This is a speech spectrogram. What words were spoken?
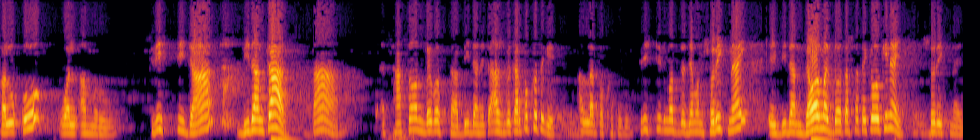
খালকু ওয়াল আমরু। সৃষ্টি যার, বিধান কার? তার। শাসন ব্যবস্থা, বিধান, এটা আসবে কার পক্ষ থেকে? আল্লাহর পক্ষ থেকে। সৃষ্টির মধ্যে যেমন শরিক নাই, এই বিধান দেওয়ার মধ্যে তার সাথে কেউ কি নাই? শরিক নাই।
